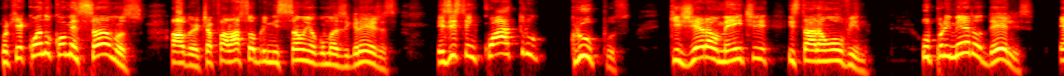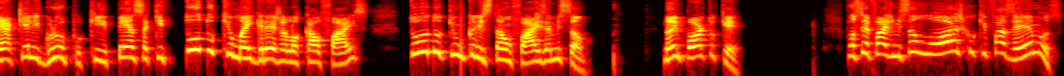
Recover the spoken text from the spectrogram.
Porque quando começamos, Albert, a falar sobre missão em algumas igrejas, existem quatro grupos que geralmente estarão ouvindo. O primeiro deles é aquele grupo que pensa que tudo que uma igreja local faz, tudo que um cristão faz é missão. Não importa o quê. Você faz missão? Lógico que fazemos.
